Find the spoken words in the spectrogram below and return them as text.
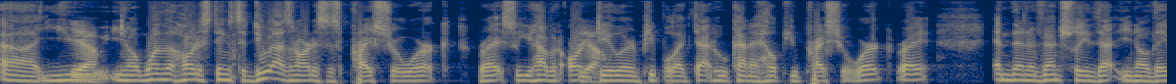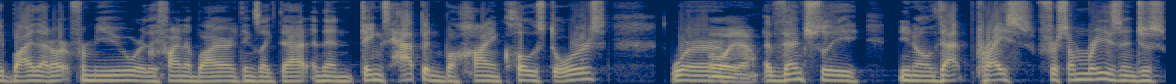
Uh, you yeah. you know one of the hardest things to do as an artist is price your work, right? So you have an art yeah. dealer and people like that who kind of help you price your work, right? And then eventually that you know they buy that art from you or they find a buyer and things like that, and then things happen behind closed doors where oh, yeah. eventually you know that price for some reason just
